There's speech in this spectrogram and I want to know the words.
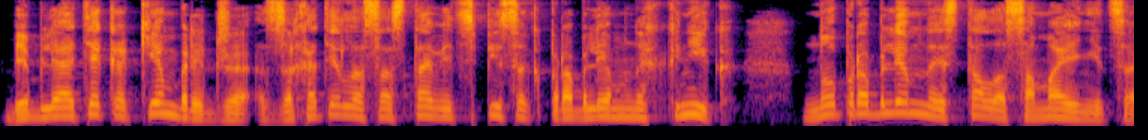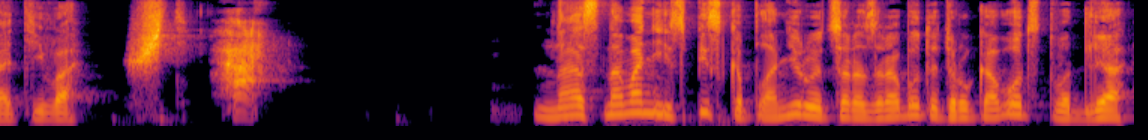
Библиотека Кембриджа захотела составить список проблемных книг, но проблемной стала сама инициатива. На основании списка планируется разработать руководство для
